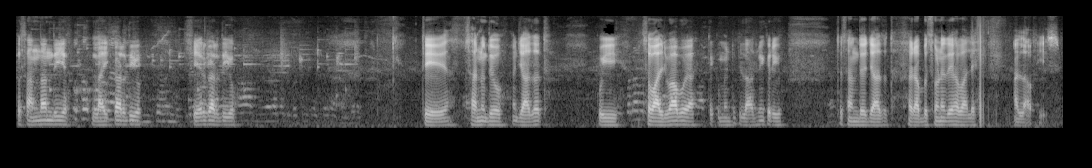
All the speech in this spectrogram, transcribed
ਪਸੰਦ ਆਂਦੀ ਆ ਲਾਈਕ ਕਰ ਦਿਓ ਸ਼ੇਅਰ ਕਰ ਦਿਓ। ਤੇ ਸਾਨੂੰ ਦਿਓ ਇਜਾਜ਼ਤ। ਕੋਈ ਸਵਾਲ ਜਵਾਬ ਹੋਇਆ ਤੇ ਕਮੈਂਟ 'ਚ ਲਾਜ਼ਮੀ ਕਰਿਓ। ਤੇ ਸਾਨੂੰ ਦਿਓ ਇਜਾਜ਼ਤ, ਰੱਬ ਸੋਹਣੇ ਦੇ ਹਵਾਲੇ। ਅੱਲਾ ਹਾਫਿਜ਼।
